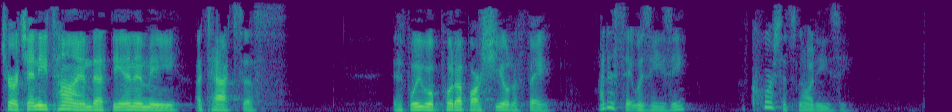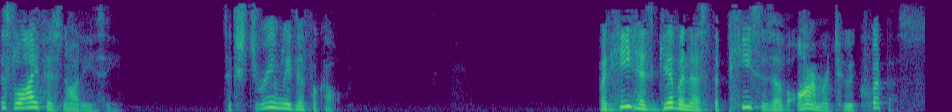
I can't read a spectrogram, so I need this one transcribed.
Church, any time that the enemy attacks us, if we will put up our shield of faith, I didn't say it was easy. Of course it's not easy. This life is not easy. It's extremely difficult. But he has given us the pieces of armor to equip us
